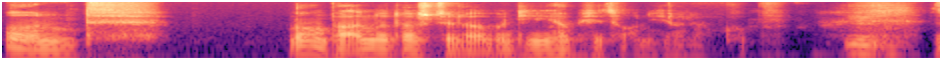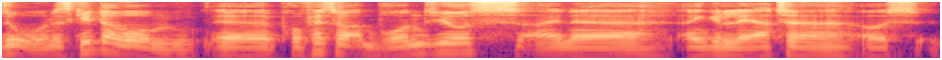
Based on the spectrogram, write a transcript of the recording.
Und noch ein paar andere Darsteller, aber die habe ich jetzt auch nicht alle So, und es geht darum, äh, Professor Ambronsius, eine, ein Gelehrter aus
